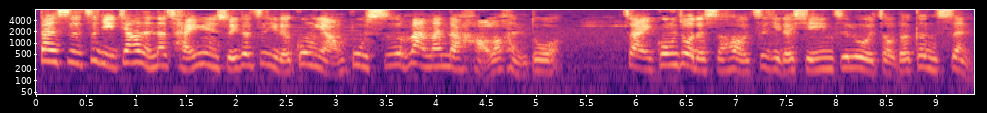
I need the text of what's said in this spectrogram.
但是自己家人的财运随着自己的供养布施，慢慢的好了很多。在工作的时候，自己的邪淫之路走得更甚，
